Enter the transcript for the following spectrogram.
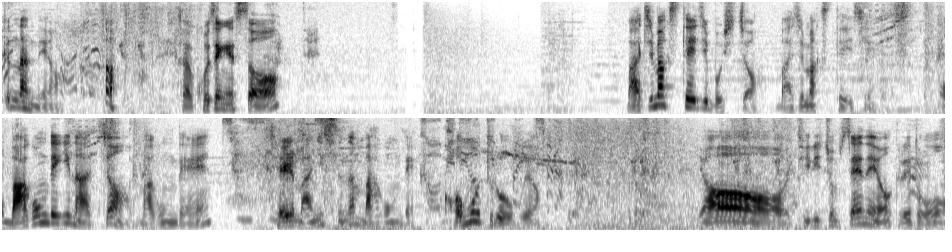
끝났네요. 자, 고생했어. 마지막 스테이지 보시죠. 마지막 스테이지. 어, 마공덱이 나왔죠? 마공덱. 제일 많이 쓰는 마공덱. 거무 들어오고요. 야, 딜이 좀 세네요. 그래도.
